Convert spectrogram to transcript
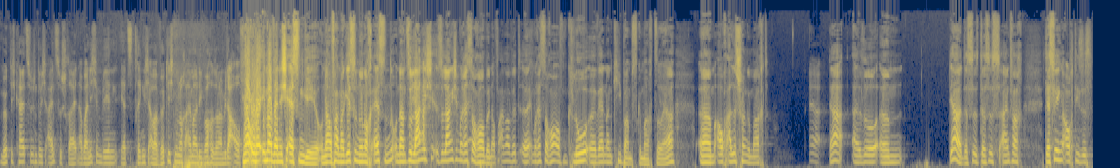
Möglichkeit zwischendurch einzuschreiten, aber nicht im Wegen, jetzt trinke ich aber wirklich nur noch einmal die Woche, sondern wieder auf. Ja, oder immer, wenn ich essen gehe. Und auf einmal gehst du nur noch essen. Und dann, solange ich, solange ich im Restaurant bin, auf einmal wird äh, im Restaurant auf dem Klo äh, werden dann Keybumps gemacht, so, ja. Ähm, auch alles schon gemacht. Ja. Ja, also, ähm, ja, das ist, das ist einfach, deswegen auch dieses,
